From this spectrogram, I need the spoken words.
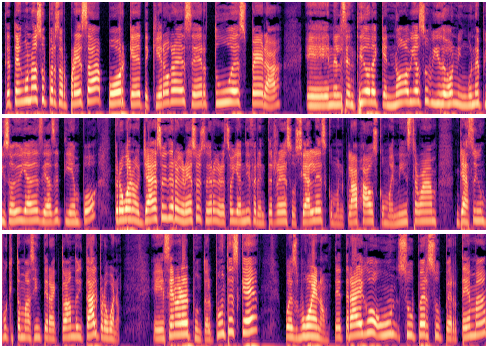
te tengo una súper sorpresa porque te quiero agradecer tu espera eh, en el sentido de que no había subido ningún episodio ya desde hace tiempo, pero bueno, ya estoy de regreso, estoy de regreso ya en diferentes redes sociales, como en Clubhouse, como en Instagram, ya estoy un poquito más interactuando y tal, pero bueno, ese no era el punto. El punto es que, pues bueno, te traigo un súper, súper tema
